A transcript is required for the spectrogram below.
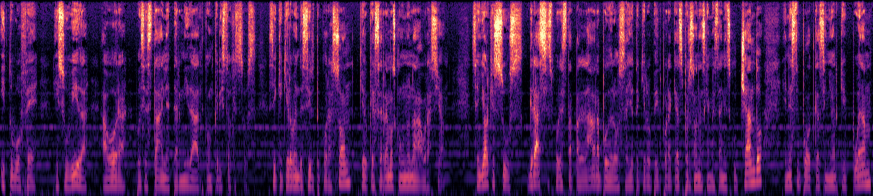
y tuvo fe y su vida ahora pues está en la eternidad con Cristo Jesús. Así que quiero bendecir tu corazón, quiero que cerremos con una oración. Señor Jesús, gracias por esta palabra poderosa. Yo te quiero pedir por aquellas personas que me están escuchando en este podcast, Señor, que puedan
